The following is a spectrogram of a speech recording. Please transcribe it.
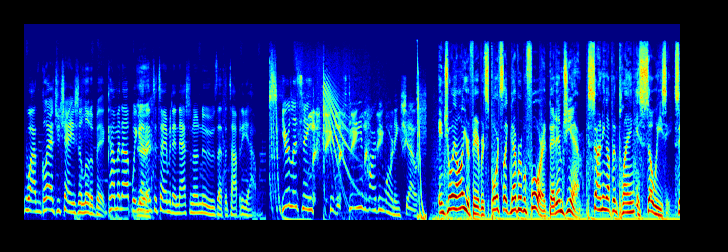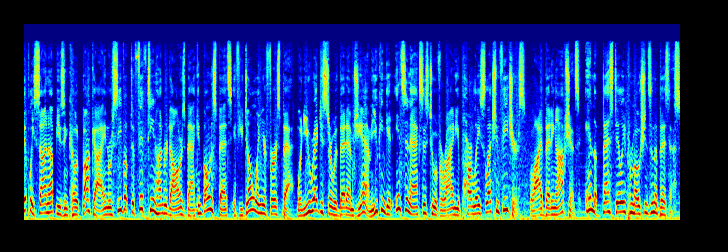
Well, I'm glad you changed a little bit. Coming up, we got Yeah. entertainment and national news at the top of the hour. You're listening to the Steve Harvey Morning Show. Enjoy all your favorite sports like never before at BetMGM. Signing up and playing is so easy. Simply sign up using code Buckeye and receive up to $1,500 back in bonus bets if you don't win your first bet. When you register with BetMGM, you can get instant access to a variety of parlay selection features, live betting options, and the best daily promotions in the business.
